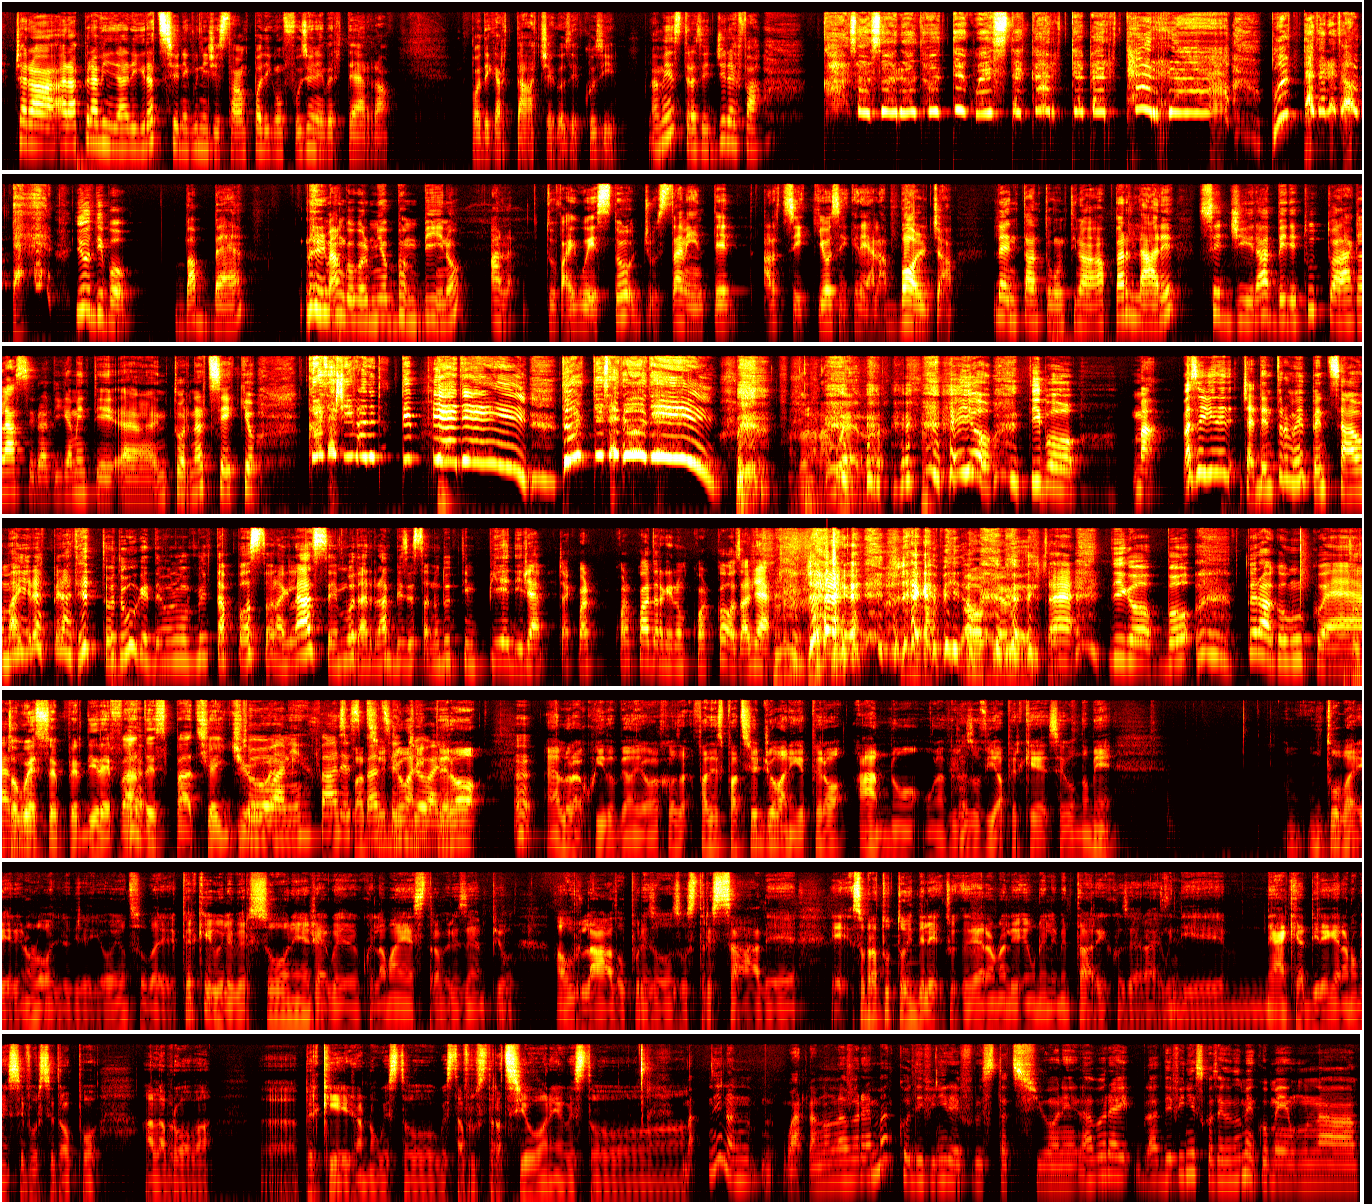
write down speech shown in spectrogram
C'era, era appena finita la ricreazione, quindi ci stava un po' di confusione per terra, un po' di cartacce, così e così. La maestra si gira e fa: Cosa sono tutte queste carte per terra? Buttatele tutte! Io tipo, vabbè, rimango col mio bambino. Ah, tu fai questo, giustamente al secchio si crea la bolgia. Lei intanto continua a parlare, si gira, vede tutta la classe praticamente eh, intorno al secchio. Cosa ci fate tutti in piedi? Tutti seduti! Madonna, la guerra. e io tipo, ma, ma se gliene... Cioè, dentro me pensavo, ma gliel'hai appena detto tu che devono mettere a posto la classe e mo t'arrabbi se stanno tutti in piedi, cioè, c'è qual- qualquadra che non qualcosa, cioè, cioè, cioè capito? Ovviamente. Cioè, dico, boh, però comunque... Tutto questo è per dire fate spazio ai giovani. giovani, fate spazio spazio, ai giovani, giovani. però Eh, eh, allora qui dobbiamo dire qualcosa. Fate spazio ai giovani che però hanno una filosofia perché secondo me un, un tuo parere, non lo voglio dire io, voglio un suo parere. Perché quelle persone, cioè que- quella maestra per esempio ha urlato oppure sono stressate e soprattutto in delle, era una- un elementare, che cos'era? eh, Quindi mh, neanche a dire che erano messe forse troppo alla prova. Eh, perché hanno questa frustrazione, questo... Ma io non, guarda, non la vorrei manco definire frustrazione, la vorrei, la definisco secondo me come una,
